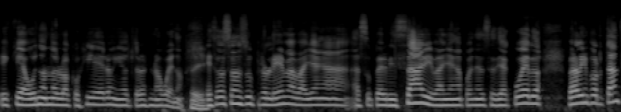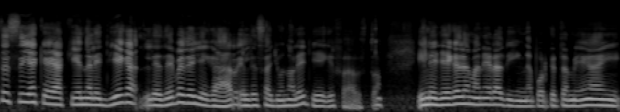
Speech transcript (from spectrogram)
Es que a uno no lo acogieron y otros no. Bueno, esos son sus problemas, vayan a, supervisar y vayan a ponerse de acuerdo. Pero lo importante sí es que a quien le llega, le debe de llegar, el desayuno le llegue, Fausto, y le llegue de manera digna, porque también hay,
